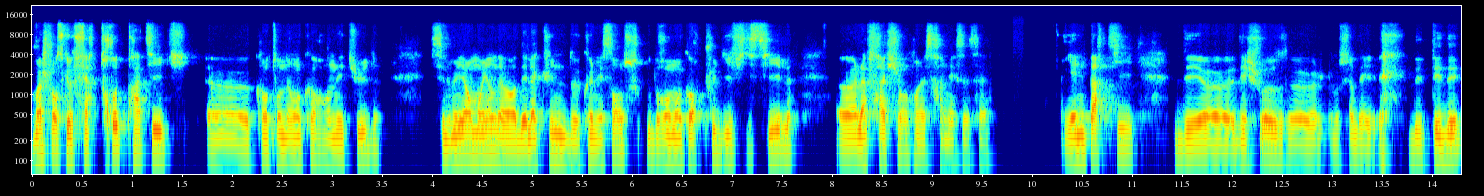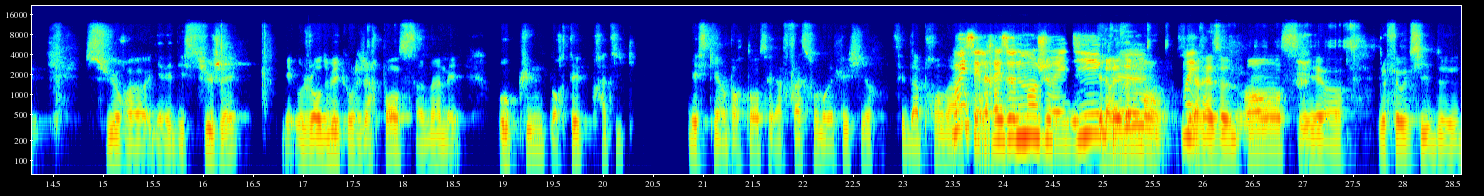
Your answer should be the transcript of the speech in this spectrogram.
moi, je pense que faire trop de pratiques quand on est encore en études, c'est le meilleur moyen d'avoir des lacunes de connaissances ou de rendre encore plus difficile l'abstraction quand elle sera nécessaire. Il y a une partie des, choses, je me souviens des TD, sur, euh, il y avait des sujets, mais aujourd'hui, quand j'y repense, ça n'a mais aucune portée pratique. Mais ce qui est important, c'est la façon de réfléchir, c'est d'apprendre à. Oui, c'est le raisonnement juridique. C'est le raisonnement. C'est le raisonnement, c'est euh, le fait aussi de,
